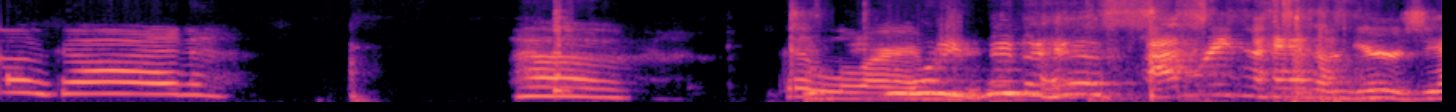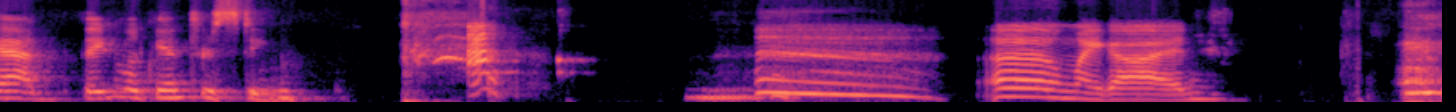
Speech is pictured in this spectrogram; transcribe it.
oh God. Oh, good What lord. do you read ahead? I'm reading the ahead on yours. Yeah, they look interesting. Oh my God. Uh,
